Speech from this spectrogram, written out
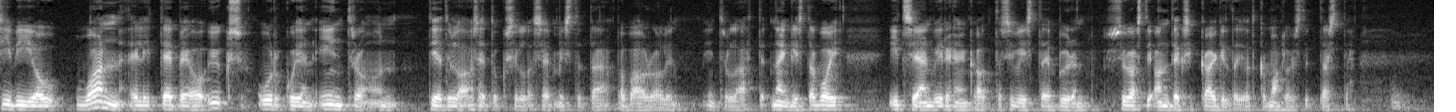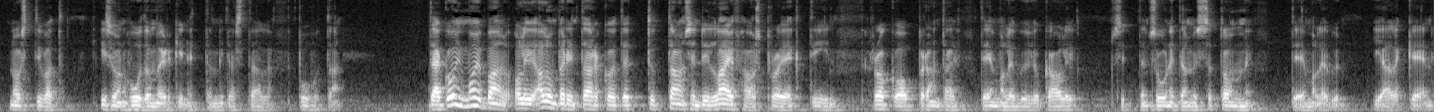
TBO1 eli TBO1 urkujen intro on tietyllä asetuksilla se, mistä tämä Baba O'Reillyn intro lähtee. Näinkin sitä voi itseään virheen kautta sivistä ja pyydän syvästi anteeksi kaikilta, jotka mahdollisesti tästä nostivat ison huutomerkin, että mitä täällä puhutaan. Tämä Going Mobile oli alun perin tarkoitettu Townsendin Lifehouse-projektiin, rock-operan tai teemalevy, joka oli sitten suunnitelmissa Tommi teemalevyn jälkeen.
